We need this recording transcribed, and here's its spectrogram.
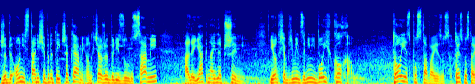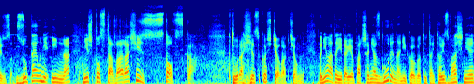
żeby oni stali się Brytyjczykami. On chciał, żeby byli Zulusami, ale jak najlepszymi. I on chciał być między nimi, bo ich kochał. To jest postawa Jezusa. To jest postawa Jezusa. Zupełnie inna niż postawa rasistowska, która jest w kościołach ciągle. To nie ma tej, takiego patrzenia z góry na nikogo tutaj. To jest właśnie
